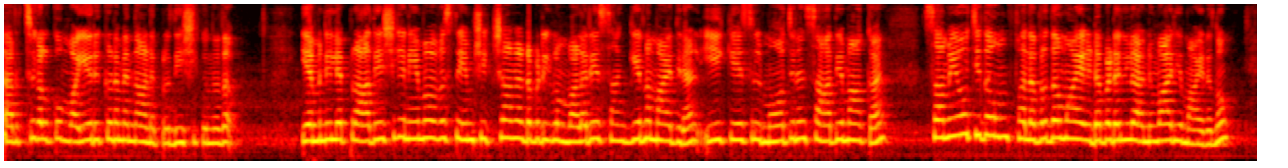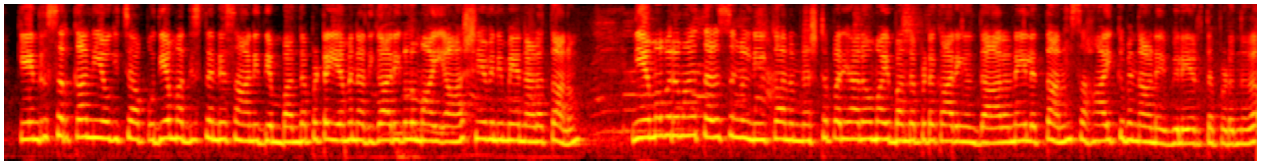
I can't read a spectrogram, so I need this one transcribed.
ചർച്ചകൾക്കും വഴിയൊരുക്കണമെന്നാണ് പ്രതീക്ഷിക്കുന്നത്. യമനിലെ പ്രാദേശിക നിയമവ്യവസ്ഥയും ശിക്ഷാ നടപടികളും വളരെ സങ്കീർണമായതിനാൽ ഈ കേസിൽ മോചനം സാധ്യമാക്കാൻ സമയോചിതവും ഫലപ്രദവുമായ ഇടപെടലിൽ അനിവാര്യമായിരുന്നു. കേന്ദ്ര സർക്കാർ നിയോഗിച്ച പുതിയ മധ്യസ്ഥന്റെ സാന്നിധ്യം ബന്ധപ്പെട്ട യമൻ അധികാരികളുമായി ആശയവിനിമയം നടത്താനും നിയമപരമായ തടസ്സങ്ങൾ നീക്കാനും നഷ്ടപരിഹാരവുമായി ബന്ധപ്പെട്ട കാര്യങ്ങൾ ധാരണയിലെത്താനും സഹായിക്കുമെന്നാണ് വിലയിരുത്തപ്പെടുന്നത്.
